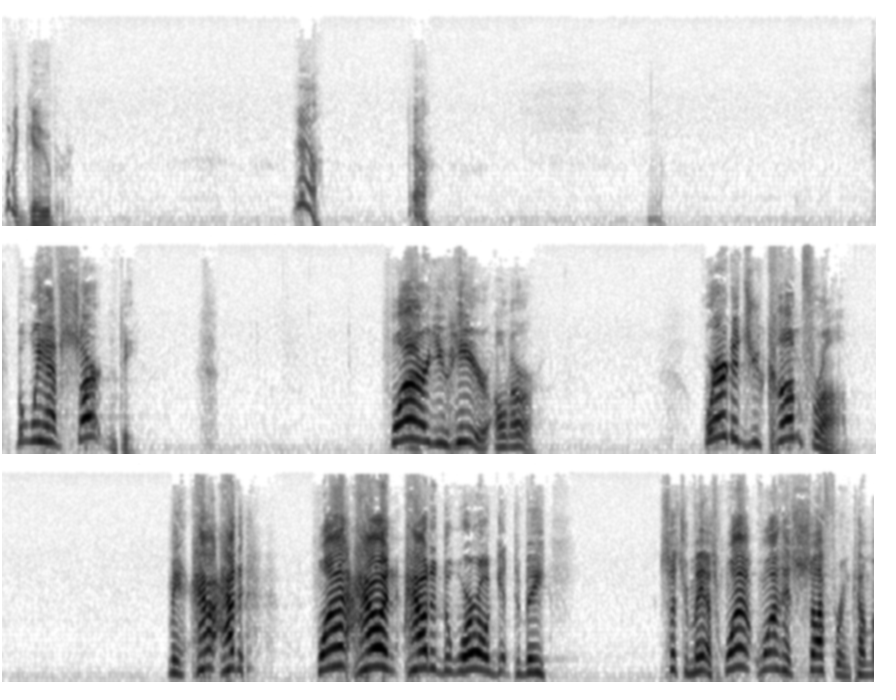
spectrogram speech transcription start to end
What a goober. Yeah. Yeah. But we have certainty. Why are you here on earth? Where did you come from? I mean, how, how did why how and how did the world get to be such a mess? Why why has suffering come?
